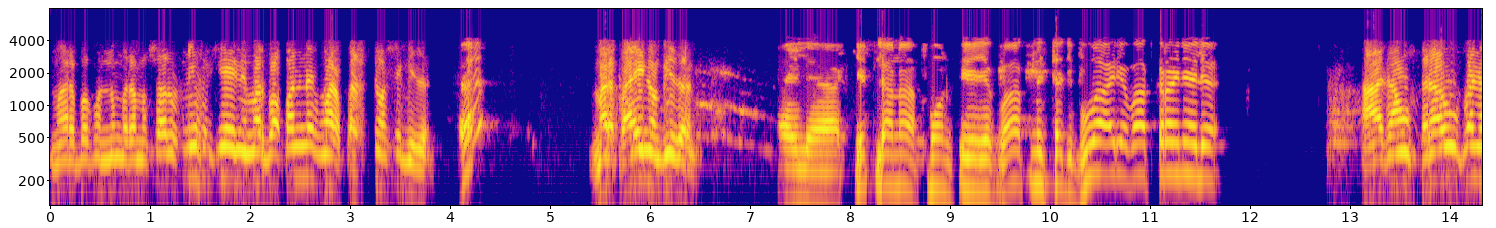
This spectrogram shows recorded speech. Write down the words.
મારા બાપા નંબર આમાં સારું નહીં છે ને મારા બાપા ને મારા ભાઈનો છે બીજો. હે? મારા ભાઈનો બીજો. એટલે કેટલા ના ફોન કે એક વાત નથી થતી. ભુવા અરે વાત કરાય ને એટલે હા તો હું કરાવું પણ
